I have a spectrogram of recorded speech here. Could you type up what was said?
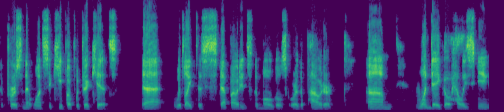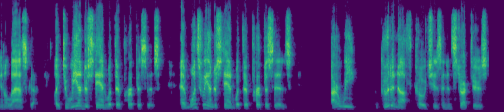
the person that wants to keep up with their kids, that would like to step out into the moguls or the powder, um, one day go heli skiing in Alaska? Like, do we understand what their purpose is? And once we understand what their purpose is, are we good enough coaches and instructors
